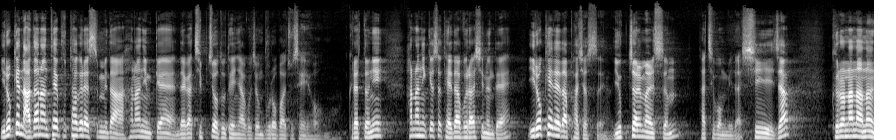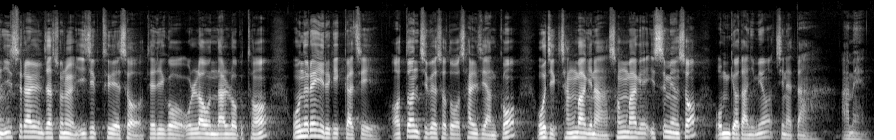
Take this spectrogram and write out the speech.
이렇게 나단한테 부탁을 했습니다. 하나님께 내가 집 지어도 되냐고 좀 물어봐 주세요. 그랬더니 하나님께서 대답을 하시는데 이렇게 대답하셨어요. 6절 말씀 같이 봅니다. 시작. 그러나 나는 이스라엘 자손을 이집트에서 데리고 올라온 날로부터 오늘에 이르기까지 어떤 집에서도 살지 않고 오직 장막이나 성막에 있으면서 옮겨 다니며 지냈다. 아멘.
